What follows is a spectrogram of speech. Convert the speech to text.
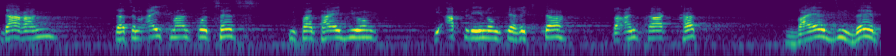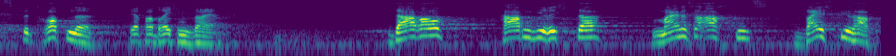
daran, dass im Eichmann-Prozess die Verteidigung die Ablehnung der Richter beantragt hat, weil sie selbst Betroffene der Verbrechen seien. Darauf haben die Richter meines Erachtens beispielhaft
